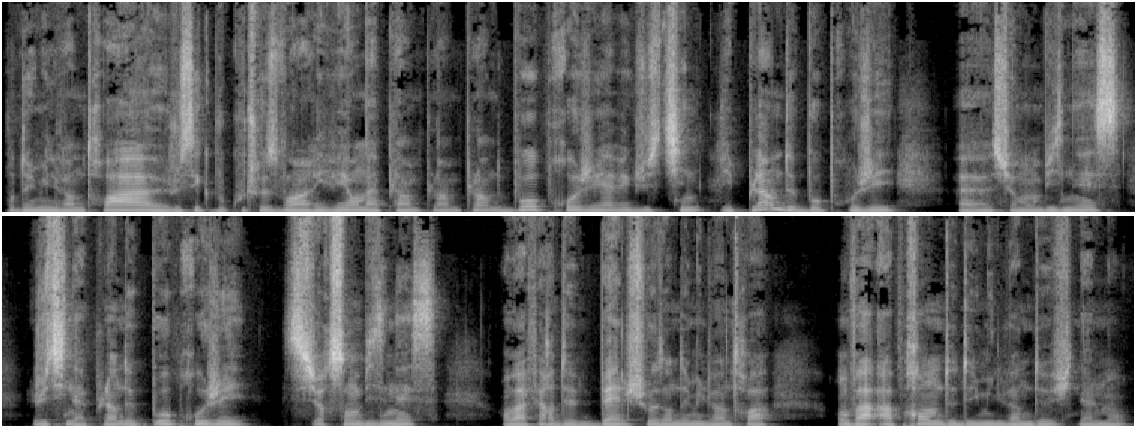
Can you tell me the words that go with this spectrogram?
pour 2023, je sais que beaucoup de choses vont arriver. On a plein, plein, plein de beaux projets avec Justine. J'ai plein de beaux projets sur mon business. Justine a plein de beaux projets sur son business. On va faire de belles choses en 2023. On va apprendre de 2022 finalement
